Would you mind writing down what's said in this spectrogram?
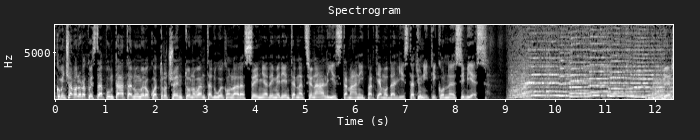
Cominciamo allora questa puntata numero 492 con la rassegna dei media internazionali. Stamani partiamo dagli Stati Uniti con CBS. This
